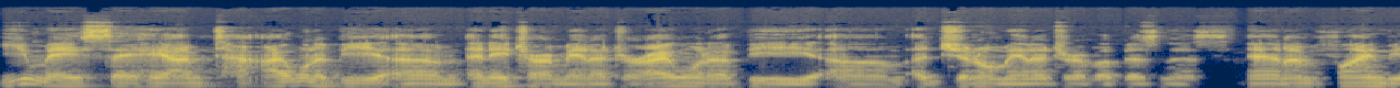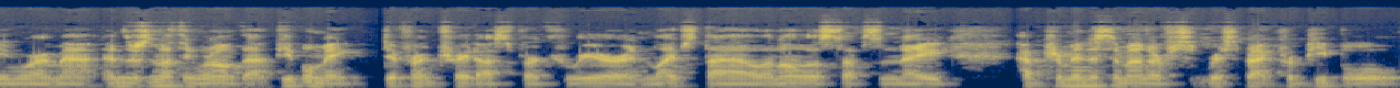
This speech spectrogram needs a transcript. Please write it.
you may say, "Hey, I'm t- I want to be um, an HR manager. I want to be um, a general manager of a business, and I'm fine being where I'm at." And there's nothing wrong with that. People make different trade-offs for career and lifestyle and all those stuff, and I have tremendous amount of respect for people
